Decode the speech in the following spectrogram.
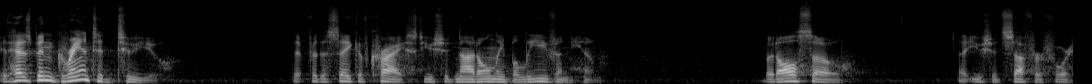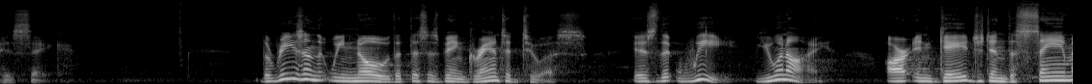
It has been granted to you that for the sake of Christ you should not only believe in Him, but also that you should suffer for His sake. The reason that we know that this is being granted to us is that we, you and I, are engaged in the same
